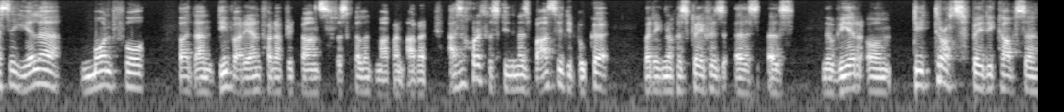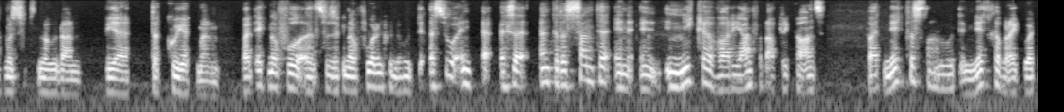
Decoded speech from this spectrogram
is 'n hele mondvol wat dan die variant van Afrikaans verskillend maak van ander. As 'n groot geskiedenis basies die boeke wat ek nog geskryf is is is nou weer om die trots by die kapse moes nou dan weer te kweek man. Wat ek nou voel eh, soos ek nou voorheen genoem het is so eh, is 'n interessante en 'n unieke variant van Afrikaans wat net verstaan word en net gebruik word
